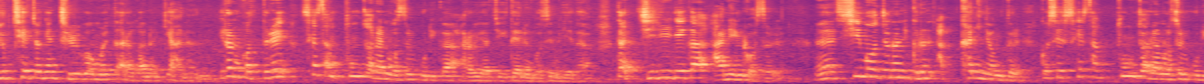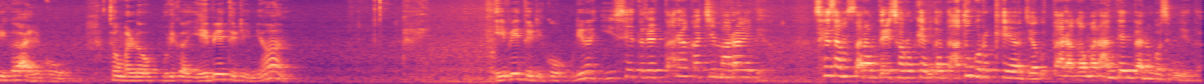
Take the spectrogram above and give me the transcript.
육체적인 즐거움을 따라가는 게 하는 이런 것들이 세상 풍조라는 것을 우리가 알아야지 되는 것입니다. 그러니까 진리가 아닌 것을 예, 심어주는 그런 악한 영들 그것이 세상 풍조라는 것을 우리가 알고 정말로 우리가 예배드리면 예배드리고 우리는 이 세대를 따라가지 말아야 돼요. 세상 사람들이 저렇게 하니까 나도 그렇게 해야지 하고 따라가면 안 된다는 것입니다.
